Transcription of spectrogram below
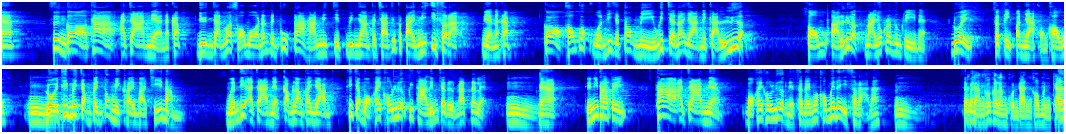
นะซึ่งก็ถ้าอาจารย์เนี่ยนะครับยืนยันว่าสวนั้นเป็นผู้กล้าหาญมีจิตวิญญาณประชาธิปไตยมีอิสระเนี่ยนะครับก็เขาก็ควรที่จะต้องมีวิจารณญาณในการเลือกสวอ่าเลือกนายกรัฐมนตรีเนี่ยด้วยสติปัญญาของเขาอืมโดยที่ไม่จำเป็นต้องมีใครมาชี้นำเหมือนที่อาจารย์เนี่ยกำลังพยายามที่จะบอกให้เขาเลือกพิธาลิ้มเจริญรัตน์นั่นแหละอืมนะฮะทีนี้พถ้าอไปถ้าอาจารย์เนี่ย บอกให้เขาเลือกเนี่ยแสดงว่าเขาไม่ได้อิสระนะ อืมใช่ไหม อาจารย์ก็กำลังกดดันเขาเหมือนกัน เอ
